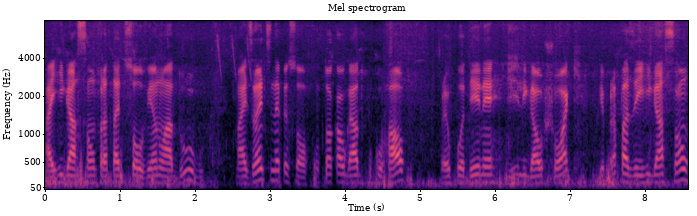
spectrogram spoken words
a irrigação para estar tá dissolvendo o adubo. Mas antes, né pessoal, vou tocar o gado pro curral para eu poder né, desligar o choque. Porque para fazer irrigação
